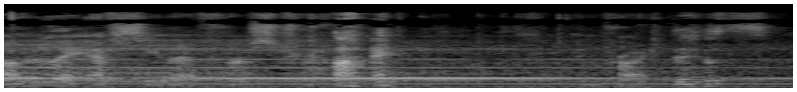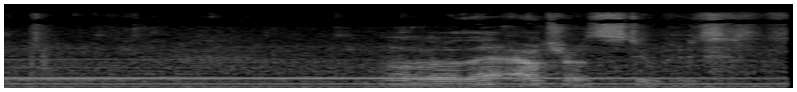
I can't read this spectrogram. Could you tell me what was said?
How did I FC that first try in practice? Oh, that outro's stupid.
